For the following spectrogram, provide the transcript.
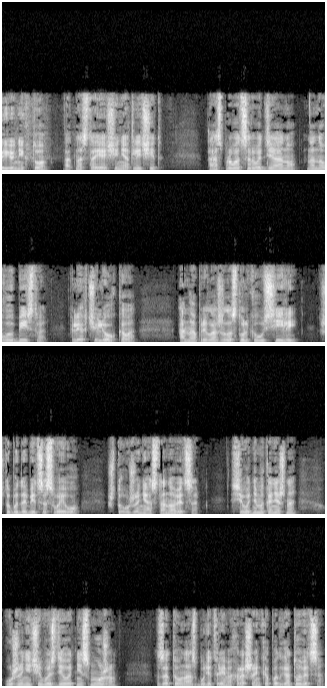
ее никто от настоящей не отличит. А спровоцировать Диану на новое убийство легче легкого. Она приложила столько усилий, чтобы добиться своего, что уже не остановится. Сегодня мы, конечно, уже ничего сделать не сможем, зато у нас будет время хорошенько подготовиться.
